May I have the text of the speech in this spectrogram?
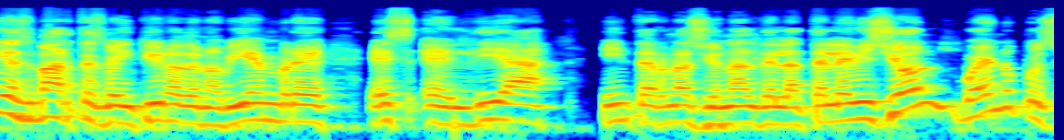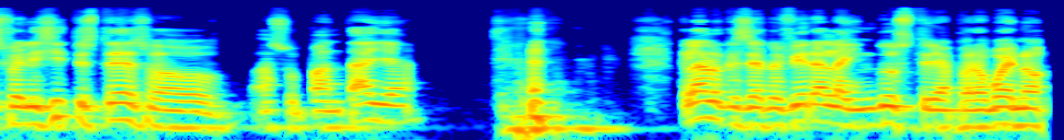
Hoy es martes 21 de noviembre, es el Día Internacional de la Televisión. Bueno, pues felicite usted a su, a su pantalla. claro que se refiere a la industria, pero bueno,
